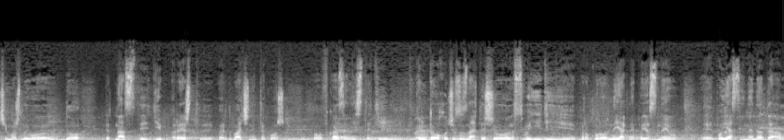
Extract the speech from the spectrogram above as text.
чи можливо до 15 діб арешт е, передбачений також по вказаній статті. Крім того, хочу зазначити, що свої дії прокурор ніяк не пояснив, е, пояснень не надав,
